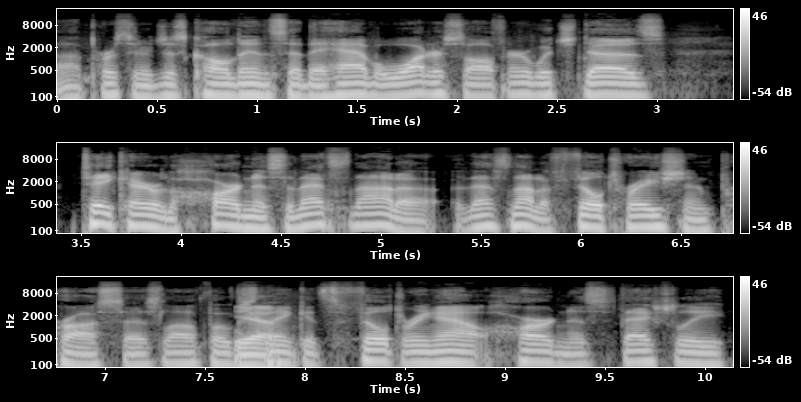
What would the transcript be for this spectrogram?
uh, person who just called in said, they have a water softener which does take care of the hardness, and that's not a that's not a filtration process. A lot of folks Yeah. think it's filtering out hardness. It's actually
